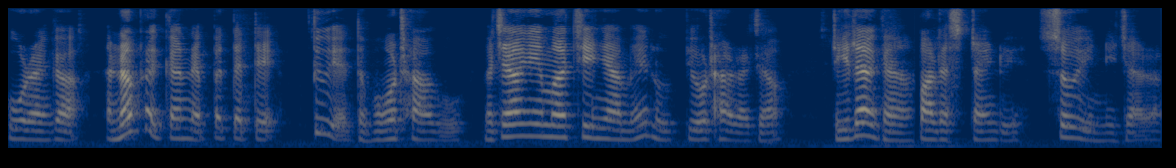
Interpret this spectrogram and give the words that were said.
ကိုရိုင်းကအနောက်ဘက်ကမ်းနဲ့ပတ်သက်တဲ့သူ့ရဲ့သဘောထားကိုမကြာခင်မှာကြေညာမယ်လို့ပြောထားတာကြောင့်ဒေသခံပါလက်စတိုင်းတွေစိုးရိမ်နေကြတာ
